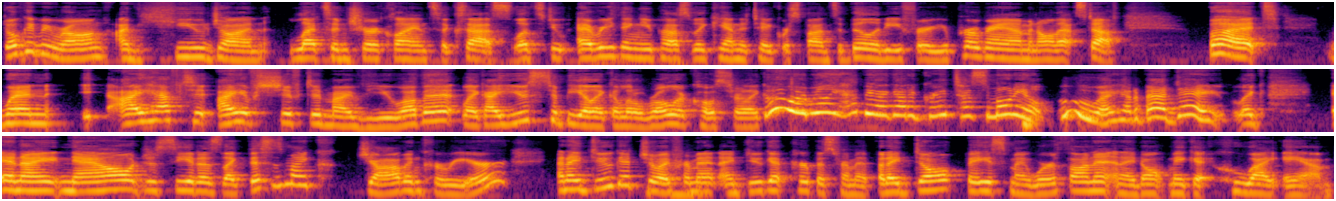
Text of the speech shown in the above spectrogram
don't get me wrong, I'm huge on let's ensure client success. Let's do everything you possibly can to take responsibility for your program and all that stuff. But when I have to, I have shifted my view of it. Like I used to be like a little roller coaster, like, oh, I'm really happy I got a great testimonial. Ooh, I had a bad day. Like, and I now just see it as like, this is my job and career. And I do get joy from mm-hmm. it. I do get purpose from it, but I don't base my worth on it and I don't make it who I am.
